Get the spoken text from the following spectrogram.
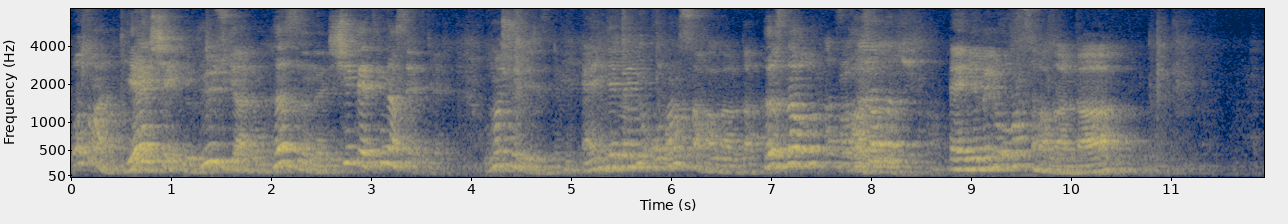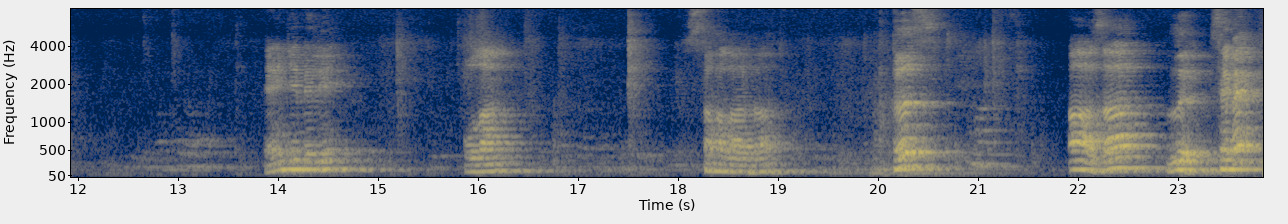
o zaman yer şekli rüzgarın hızını, şiddetini nasıl etkiler? O zaman şöyle diyeceğiz. Engebeli olan sahalarda hız ne olur? Azalır. Azalır. Engebeli olan sahalarda engebeli olan sahalarda hız azalır. Sebep?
